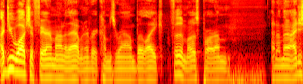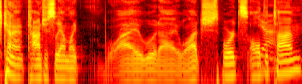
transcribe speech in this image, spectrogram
I do watch a fair amount of that whenever it comes around, but like for the most part I'm I don't know, I just kind of consciously I'm like why would I watch sports all Yeah. the time?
